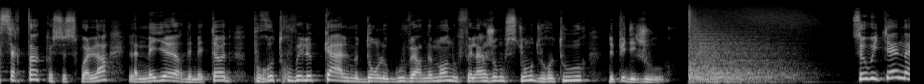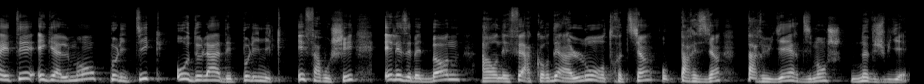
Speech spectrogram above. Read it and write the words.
certain que ce soit là la meilleure des méthodes pour retrouver le calme dont le gouvernement nous fait l'injonction du retour depuis des jours. Ce week-end a été également politique au-delà des polémiques effarouchées. Elisabeth Borne a en effet accordé un long entretien aux Parisiens paru hier dimanche 9 juillet.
